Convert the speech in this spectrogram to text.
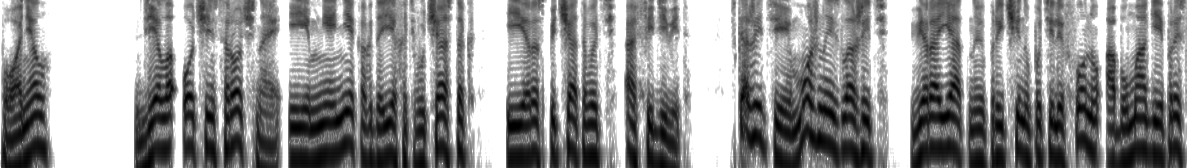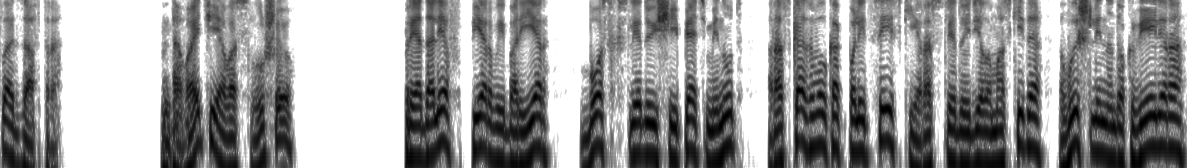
Понял? Дело очень срочное, и мне некогда ехать в участок и распечатывать аффидевит. Скажите, можно изложить вероятную причину по телефону, а бумаги прислать завтра? Давайте, я вас слушаю. Преодолев первый барьер, Босх следующие пять минут рассказывал, как полицейские, расследуя дело москита, вышли на док Вейлера,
